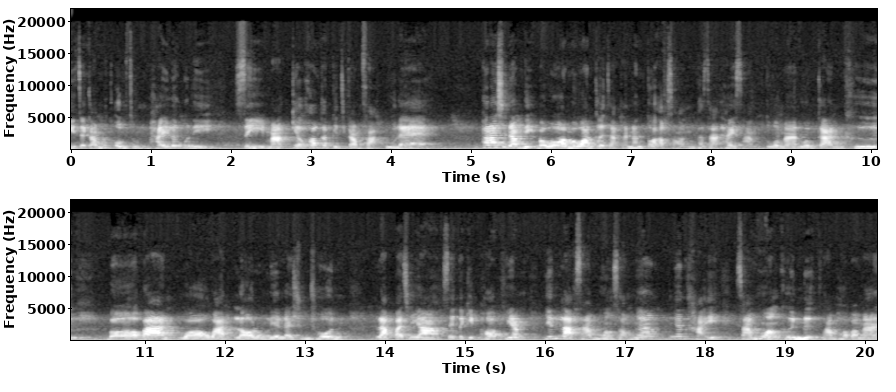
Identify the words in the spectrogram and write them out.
กิจกรรมลูกอมสมุนไพรเรื่องบุหรี่ 4. มรรคเกี่ยวข้องกับกิจกรรมฝากดูแลพระราชดำริบวรบวรเกิดจากการนำตัวอักษรภาษาไทย 3 ตัวมารวมกัน คือบบ้านววัดรอโรงเรียนและชุมชน หลักปรัชญาเศรษฐกิจพอเพียง ยึดหลัก 3 ห่วง 2 เงื่อนเงื่อนไข 3 ห่วงคือ 1. ความพอประมาณ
